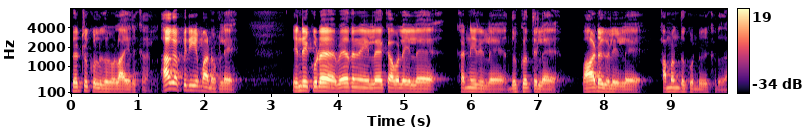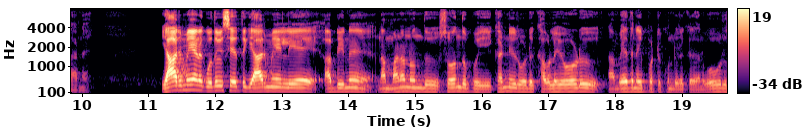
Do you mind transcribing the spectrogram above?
பெற்றுக்கொள்கிறவர்களாக இருக்கிறார்கள். ஆக பிரியமானவர்களே இன்றைக்கு கூட வேதனையில் கவலையில் கண்ணீரில் துக்கத்தில் பாடுகளில் அமர்ந்து கொண்டு இருக்கிறதான யாருமே எனக்கு உதவி செய்யறதுக்கு யாருமே இல்லையே அப்படின்னு நம் மன நொந்து சோர்ந்து போய் கண்ணீரோடு கவலையோடு நாம் வேதனைப்பட்டு கொண்டு இருக்கிறது ஒவ்வொரு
